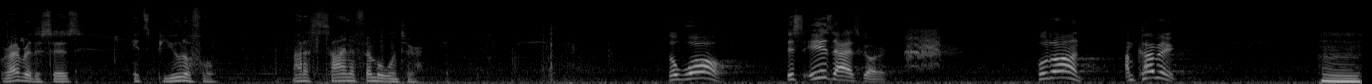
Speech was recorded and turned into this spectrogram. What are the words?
Wherever this is, it's beautiful. Not a sign of Fimbulwinter. The wall! This is Asgard! Hold on! I'm coming! Hmm.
